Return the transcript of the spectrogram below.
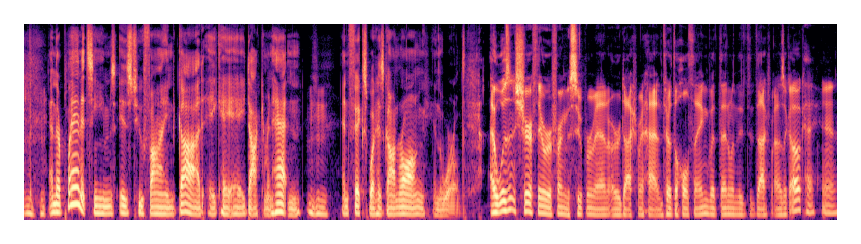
Mm-hmm. And their plan, it seems, is to find God, aka Doctor Manhattan, mm-hmm. and fix what has gone wrong in the world. I wasn't sure if they were referring to Superman or Doctor Manhattan throughout the whole thing, but then when they did Doctor, I was like, oh, okay, yeah,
